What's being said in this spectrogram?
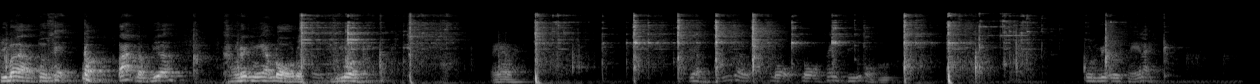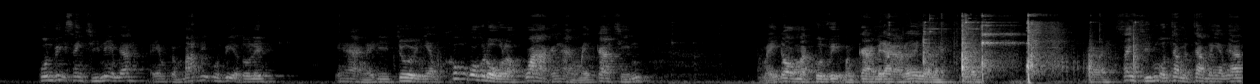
thì bây giờ tôi sẽ đập bát đập đĩa khẳng định với em đồ đồ xanh chín luôn. Anh em này. Điểm chính là độ độ xanh chín của quân vị tôi xé này. Quân vị xanh chín em nhá anh em cầm bát với quân vị của tôi lên. Cái hàng này đi chơi anh em không có cái đồ là qua cái hàng máy K9 máy đo mặt quân vị bằng camera nữa anh em này. Này. À, xanh chín 100% anh em nhá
